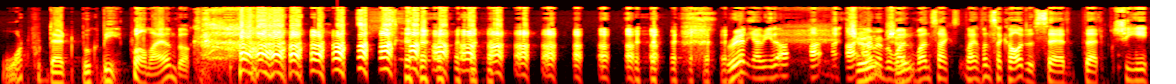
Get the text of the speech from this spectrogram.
what would that book be? Well, my own book. really, I mean, I, I, I remember one one, psych, one psychologist said that she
